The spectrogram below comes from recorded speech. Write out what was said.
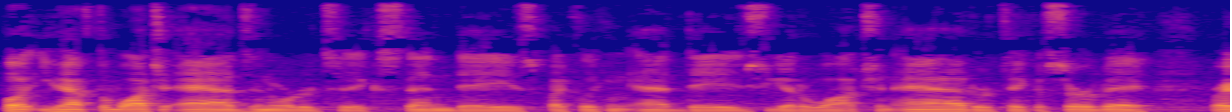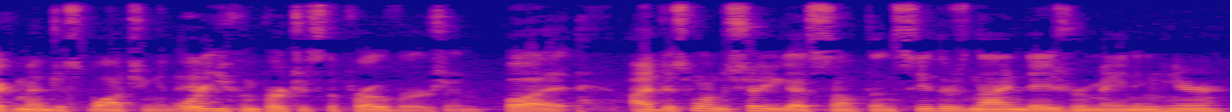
but you have to watch ads in order to extend days. By clicking add days, you got to watch an ad or take a survey. I recommend just watching an or you can purchase the pro version. But I just wanted to show you guys something. See, there's nine days remaining here.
